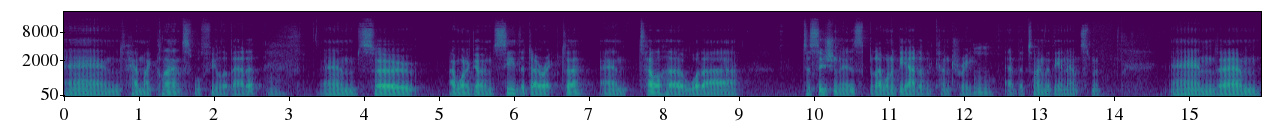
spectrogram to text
and how my clients will feel about it. Mm. Um, so I want to go and see the director and tell her what our decision is, but I want to be out of the country mm. at the time of the announcement. And um,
